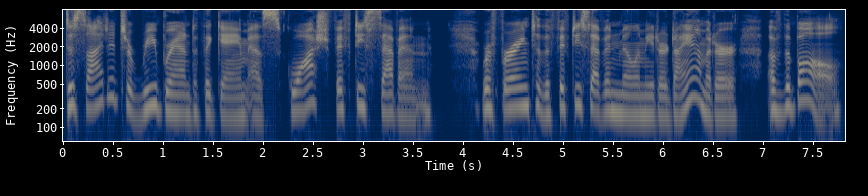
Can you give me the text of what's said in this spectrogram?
decided to rebrand the game as Squash 57, referring to the 57 millimeter diameter of the ball,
